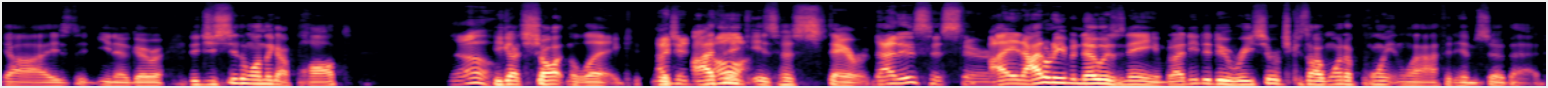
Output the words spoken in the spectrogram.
guys that you know go. Did you see the one that got popped? No. He got shot in the leg, I which did I think is hysterical. That is hysterical. I and I don't even know his name, but I need to do research because I want to point and laugh at him so bad.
